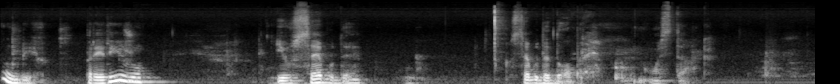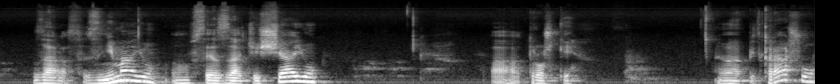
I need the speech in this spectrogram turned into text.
ну, їх приріжу. І все буде, все буде добре. Ось так. Зараз знімаю, все зачищаю, трошки е, підкрашу.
